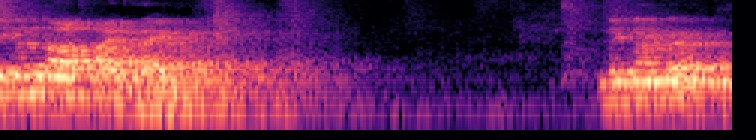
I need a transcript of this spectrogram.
स्ट्रेंथ ऑफ़ हाइड्राइड देखना बेटा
